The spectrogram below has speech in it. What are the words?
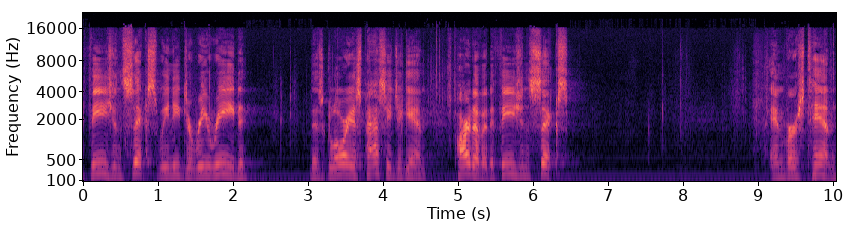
Ephesians 6, we need to reread this glorious passage again. Part of it, Ephesians 6 and verse 10.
